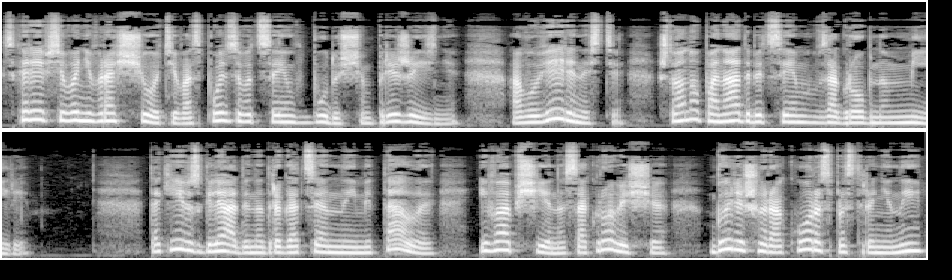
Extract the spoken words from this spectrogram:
скорее всего, не в расчете воспользоваться им в будущем при жизни, а в уверенности, что оно понадобится им в загробном мире. Такие взгляды на драгоценные металлы и вообще на сокровища были широко распространены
